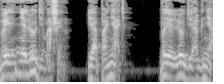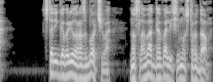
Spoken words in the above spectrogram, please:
Вы не люди машин. Я понять. Вы люди огня. Старик говорил разборчиво, но слова давались ему с трудом.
